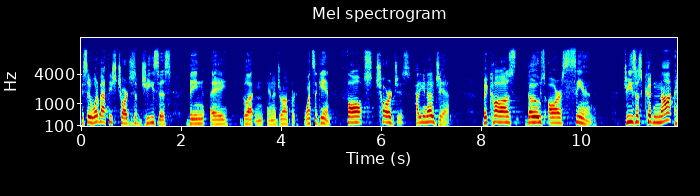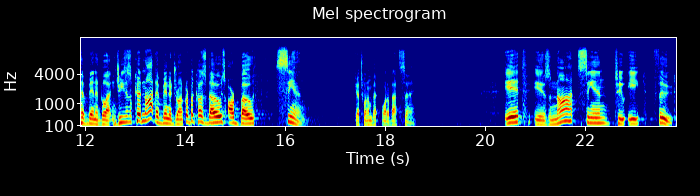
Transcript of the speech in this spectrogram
You say, what about these charges of Jesus being a glutton and a drunkard? Once again, false charges. How do you know, Jeff? because those are sin. Jesus could not have been a glutton. Jesus could not have been a drunkard because those are both sin. Catch what I'm, what about to say. It is not sin to eat food,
